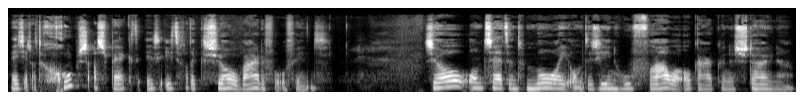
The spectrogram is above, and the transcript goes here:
Weet je, dat groepsaspect is iets wat ik zo waardevol vind. Zo ontzettend mooi om te zien hoe vrouwen elkaar kunnen steunen.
